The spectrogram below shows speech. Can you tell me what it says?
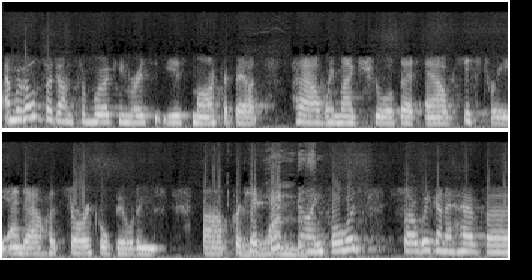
And we've also done some work in recent years, Mike, about how we make sure that our history and our historical buildings are protected Wonderful. going forward. So we're going to have uh,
